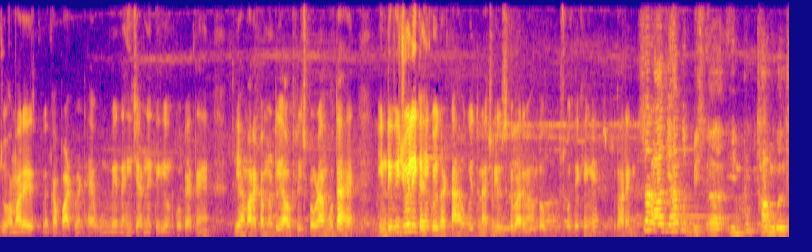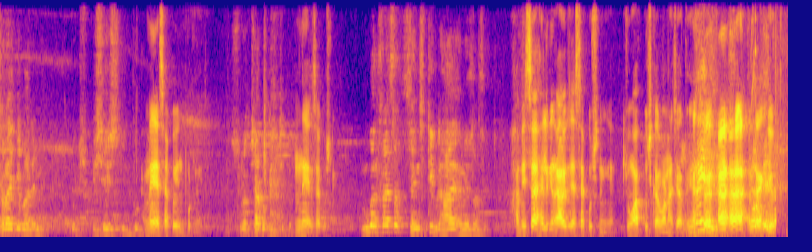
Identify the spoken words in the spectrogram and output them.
जो हमारे कंपार्टमेंट है उनमें नहीं चढ़ने के लिए उनको कहते हैं। ये हमारा कम्युनिटी आउटरीच प्रोग्राम होता है। इंडिविजुअली कहीं कोई घटना होगी तो नेचुरली उसके बारे में हम लोग उसको देखेंगे सुधारेंगे। सर आज यहाँ कुछ इनपुट था मुगल सराय के बारे में? कुछ विशेष इनपुट नहीं ऐसा कोई इनपुट नहीं था। सुरक्षा को नहीं ऐसा कुछ नहीं। मुगल थोड़ा सा सेंसिटिव रहा है हमेशा से? हमेशा है लेकिन आज ऐसा कुछ नहीं है। क्यों आप कुछ करवाना चाहते हैं? Thank you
